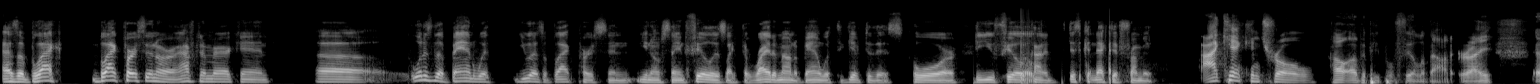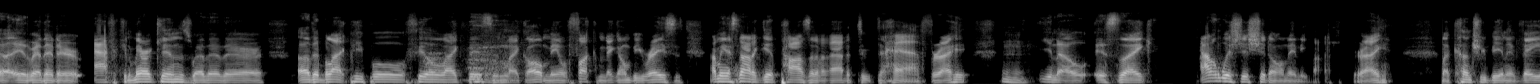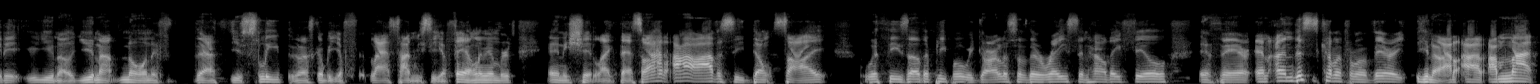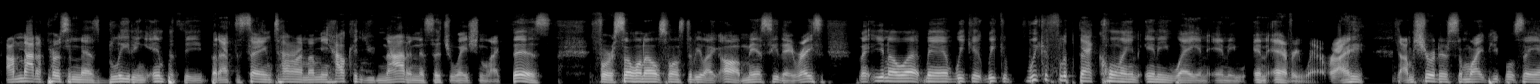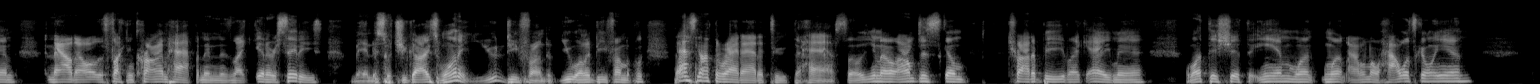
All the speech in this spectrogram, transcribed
as a black black person or African American, uh, what is the bandwidth you as a black person, you know, saying feel is like the right amount of bandwidth to give to this, or do you feel kind of disconnected from it? I can't control how other people feel about it, right? Uh, whether they're African Americans, whether they're other black people feel like this and like, oh man, well, fuck them, they're gonna be racist. I mean, it's not a good positive attitude to have, right? Mhm. You know, it's like I don't wish this shit on anybody, right? A country being invaded, you- you know, you're not knowing if that you sleep, that's gonna be your last time you see your family members, any shit like that. So I, I obviously don't side with these other people, regardless of their race and how they feel. If they're and and this is coming from a very, you know, I, I I'm not I'm not a person that's bleeding empathy, but at the same time, I mean, how can you not in a situation like this for someone else wants to be like, oh man, see they race, but you know what, man, we could we could we could flip that coin anyway and any and everywhere, right? I'm sure there's some white people saying now that all this fucking crime happening in like inner cities, man, this is what you guys wanted. You defunded. You want to defund the police. That's not the right attitude to have. So, you know, I'm just gonna try to be like, hey man, want this shit to end. Want, want I don't know how it's gonna end.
